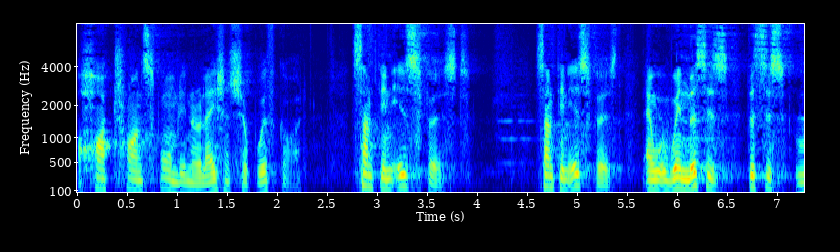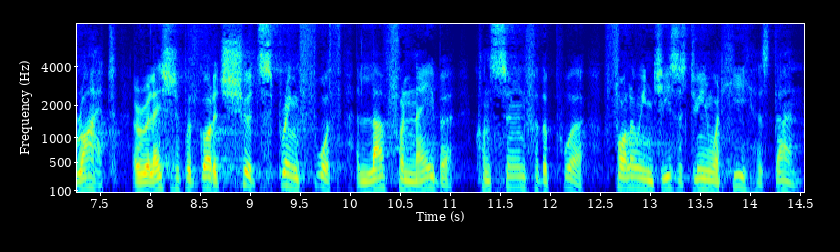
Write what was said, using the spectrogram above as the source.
a heart transformed in relationship with God. Something is first. Something is first. And when this is, this is right, a relationship with God, it should spring forth a love for neighbor, concern for the poor, following Jesus, doing what he has done.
